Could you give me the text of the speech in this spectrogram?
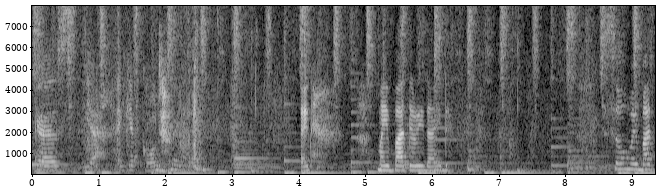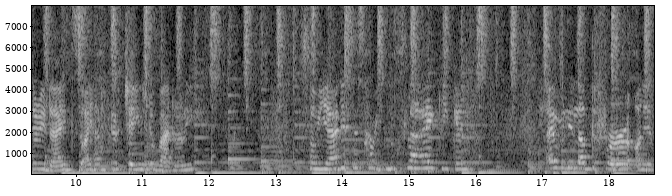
because yeah I get cold. My battery died so my battery died so I have to change the battery. So yeah this is how it looks like. You can I really love the fur on it.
